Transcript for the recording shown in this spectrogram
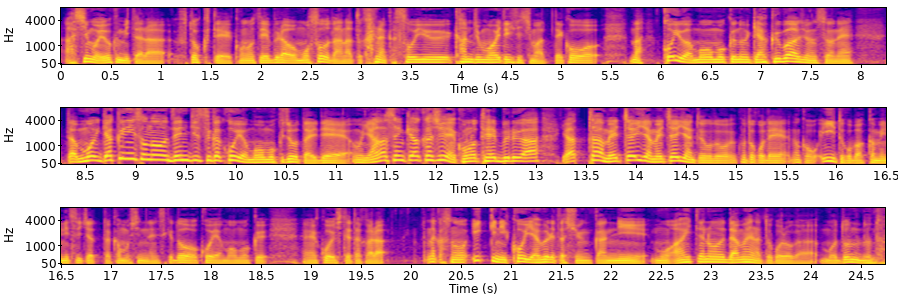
足もよく見たら太くてこのテーブルは重そうだなとかなんかそういう感情も湧いてきてしまって、こう、まあ、恋は盲目の逆バージョンですよね。だもう逆にその前日が恋は盲目状態で、もう7980円このテーブルが、やっためっちゃいいじゃんめっちゃいいじゃんっていうことこで、なんかいいとこばっか目についちゃったかもしれないんですけど、恋は盲目、えー、恋してたから。なんかその一気に恋破れた瞬間に、もう相手のダメなところがもうどんどんどん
